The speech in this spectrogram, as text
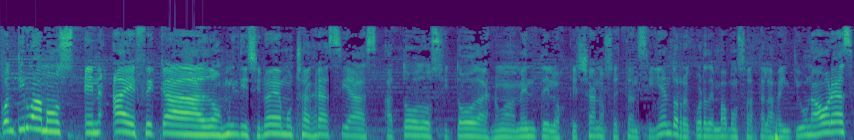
Continuamos en AFK 2019. Muchas gracias a todos y todas nuevamente los que ya nos están siguiendo. Recuerden, vamos hasta las 21 horas.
